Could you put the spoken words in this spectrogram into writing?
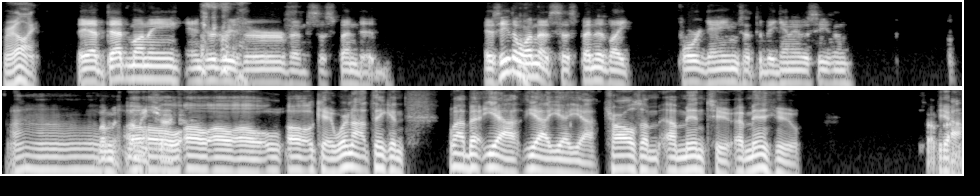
Really? They have dead money, injured reserve, and suspended. Is he the one that suspended like four games at the beginning of the season? Uh, Let me- let oh, me oh, check. oh, oh, oh, oh. Okay, we're not thinking. Well, I bet. Yeah, yeah, yeah, yeah. Charles Am- Amintu, Aminhu. Something. Yeah.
